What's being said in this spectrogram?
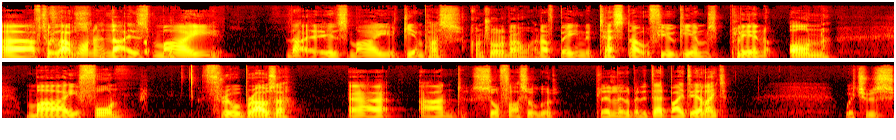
Uh, I've took that one, and that is my that is my Game Pass controller now, and I've been testing out a few games playing on my phone through a browser, uh, and so far so good. Played a little bit of Dead by Daylight, which was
